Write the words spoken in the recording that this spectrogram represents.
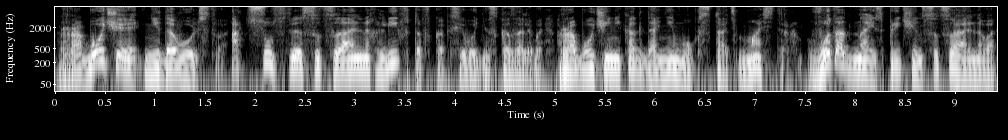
Рабочее недовольство, отсутствие социальных лифтов, как сегодня сказали бы, рабочий никогда не мог стать мастером. Вот одна из причин социального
